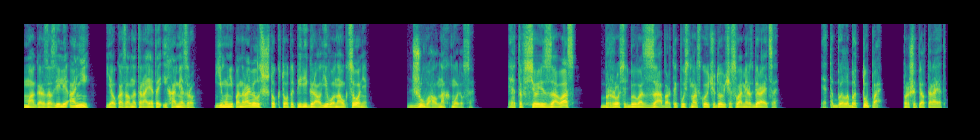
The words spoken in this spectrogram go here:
Мага разозлили они, я указал на Тараэта и Хамезру. Ему не понравилось, что кто-то переиграл его на аукционе. Джувал нахмурился. «Это все из-за вас? Бросить бы вас за борт, и пусть морское чудовище с вами разбирается». «Это было бы тупо», — прошипел Тараэт.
